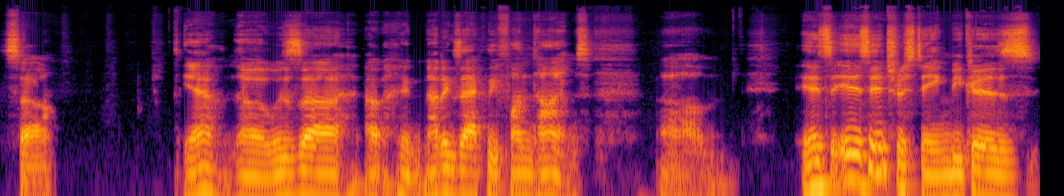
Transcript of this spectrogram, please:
So yeah, no, it was uh, not exactly fun times. Um, it's it's interesting because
